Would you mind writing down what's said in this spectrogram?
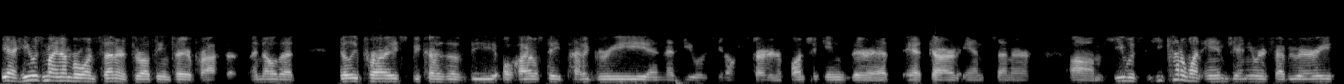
Yeah, he was my number one center throughout the entire process. I know that Billy Price because of the Ohio State pedigree and that he was, you know, he started a bunch of games there at, at guard and center. Um, he was, he kind of went in January, February,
